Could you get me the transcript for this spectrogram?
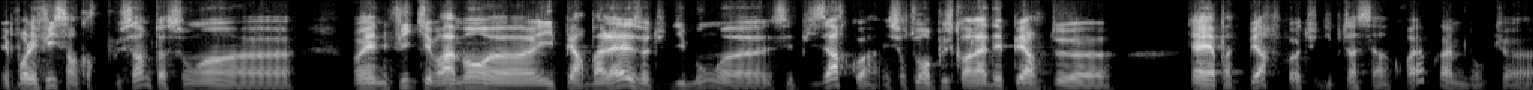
Et pour les filles c'est encore plus simple de toute façon. Hein, a une fille qui est vraiment hyper balèze, tu dis bon c'est bizarre quoi. Et surtout en plus quand elle a des pertes de il n'y a pas de perf, quoi. Tu dis, putain, c'est incroyable quand même. Donc, euh,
